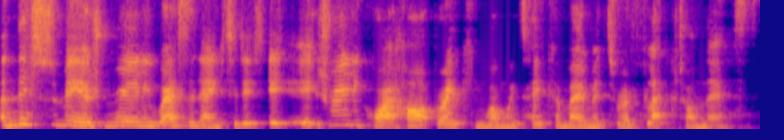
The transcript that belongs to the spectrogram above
and this for me has really resonated. It's, it, it's really quite heartbreaking when we take a moment to reflect on this.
